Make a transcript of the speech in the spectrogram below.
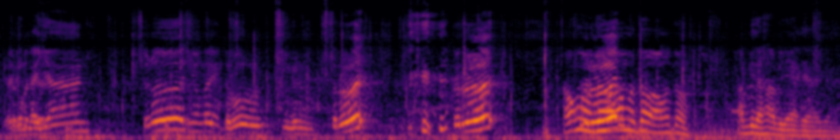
Turon ka yan! Turon! Yung galing, turon! Yung galing. Turun? Turun? Ako mo, Turon? ako mo to, ako mo to. Sabi na, sabi na, sabi na.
